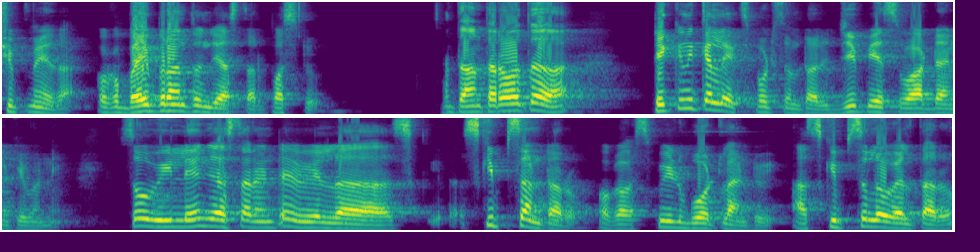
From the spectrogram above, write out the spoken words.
షిప్ మీద. ఒక భయభ్రాంతం చేస్తారు ఫస్ట్. దాని తర్వాత టెక్నికల్ ఎక్స్పర్ట్స్ ఉంటారు. జీపీఎస్ వాడడానికి ఇవన్నీ. సో వీళ్ళు ఏం చేస్తారంటే వీళ్ళ స్కిప్స్ అంటారు. ఒక స్పీడ్ బోట్ లాంటివి. ఆ స్కిప్స్లో వెళ్తారు.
